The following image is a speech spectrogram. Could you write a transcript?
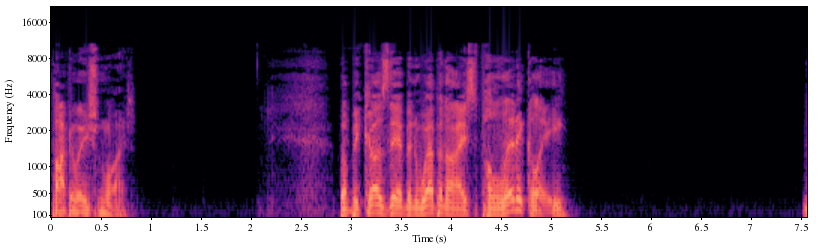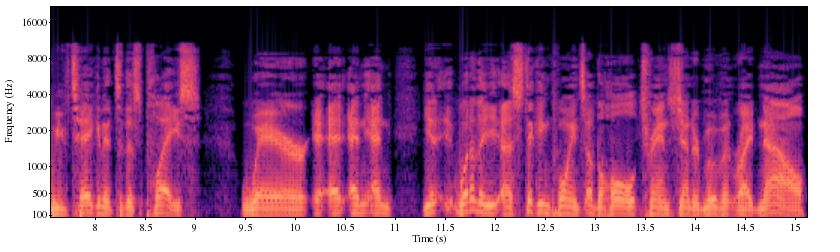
population wise. But because they have been weaponized politically, we've taken it to this place where and and, and you know, one of the uh, sticking points of the whole transgender movement right now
